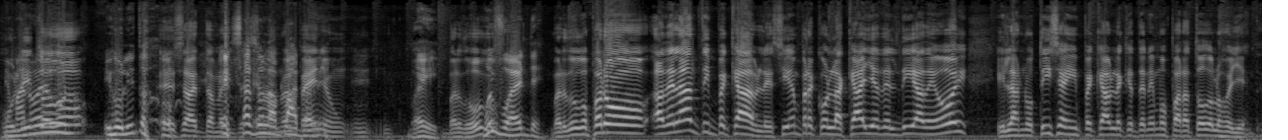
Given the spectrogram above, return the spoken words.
Julito Emanuel y Julito. Exactamente. Esas son las patas. Peña, un- un- Güey, verdugo. Muy fuerte. Verdugo, pero adelante impecable, siempre con la calle del día de hoy y las noticias impecables que tenemos para todos los oyentes.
